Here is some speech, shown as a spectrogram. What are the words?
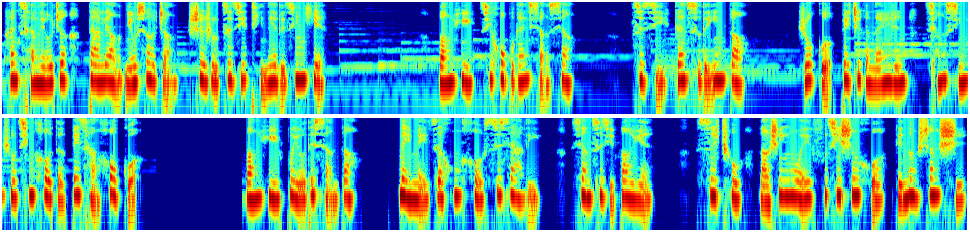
还残留着大量牛校长射入自己体内的精液，王玉几乎不敢想象自己干涩的阴道。如果被这个男人强行入侵后的悲惨后果，王玉不由得想到，妹妹在婚后私下里向自己抱怨，私处老是因为夫妻生活给弄伤时，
